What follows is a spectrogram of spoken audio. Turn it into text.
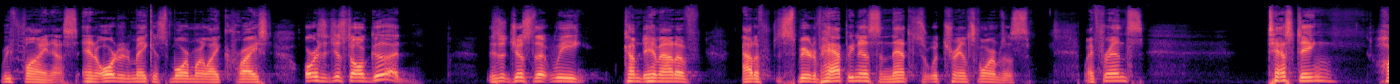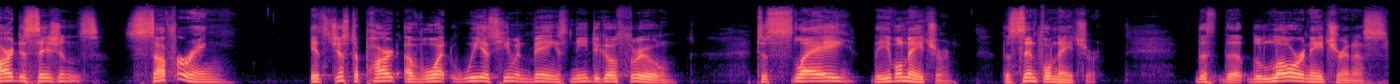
refine us, in order to make us more and more like Christ? Or is it just all good? Is it just that we come to him out of out of spirit of happiness and that's what transforms us? My friends, testing, hard decisions, suffering, it's just a part of what we as human beings need to go through to slay the evil nature, the sinful nature, the, the, the lower nature in us,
